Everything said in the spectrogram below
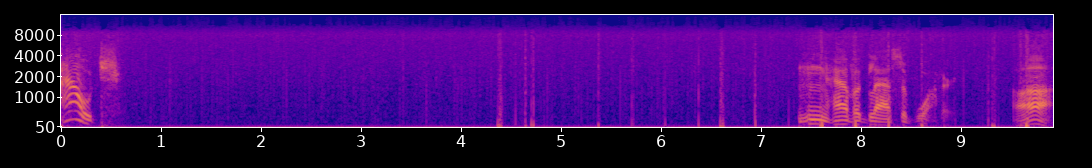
Ouch! Mm, Have a glass of water. Ah,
